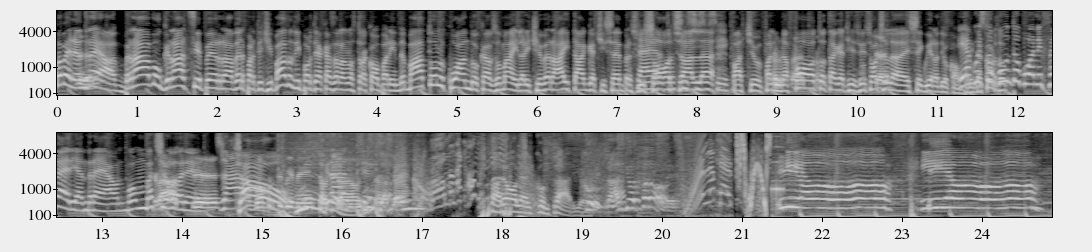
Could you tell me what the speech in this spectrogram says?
Va bene Andrea, bravo, grazie per aver partecipato, ti porti a casa la nostra company in the battle, quando casomai la riceverai taggaci sempre sui Certo, sì, social, sì, sì, sì. Facci- falli una Perfetto. foto, taggaci sui Ok. social e segui Radio E Company, a questo d'accordo? punto, buone ferie, Andrea. Un buon bacione. Grazie. Ciao. Ciao. Buon proseguimento, ciao. Grazie. Parole al contrario. Contrario al parole. Io, io.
